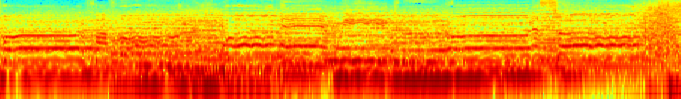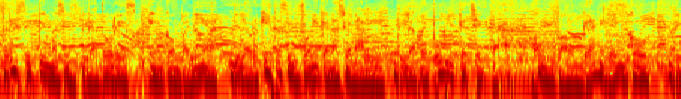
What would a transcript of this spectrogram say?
Por favor, pon en mí tu corazón. 13 temas inspiradores en compañía de la Orquesta Sinfónica Nacional de la República Checa, junto a un gran elenco de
